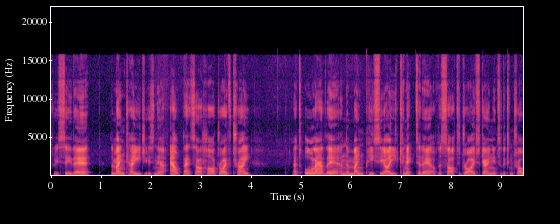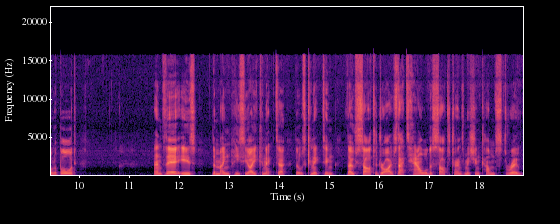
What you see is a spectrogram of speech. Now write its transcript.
as we see there, the main cage is now out, that's our hard drive tray. That's all out there and the main PCIe connector there of the SATA drives going into the controller board. And there is the main PCIe connector that was connecting those SATA drives. That's how all the SATA transmission comes through.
